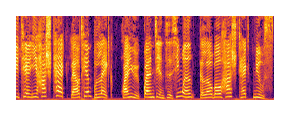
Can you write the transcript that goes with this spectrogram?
一天一 hashtag 聊天不累，寰宇关键字新闻 global hashtag news。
